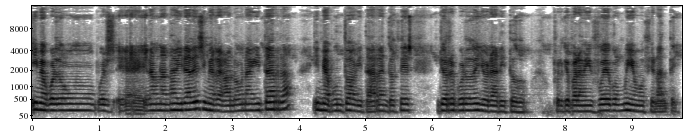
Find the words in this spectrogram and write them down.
Y me acuerdo, un- pues era- eran unas navidades y me regaló una guitarra y me apuntó a guitarra. Entonces yo recuerdo de llorar y todo, porque para mí fue pues, muy emocionante,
